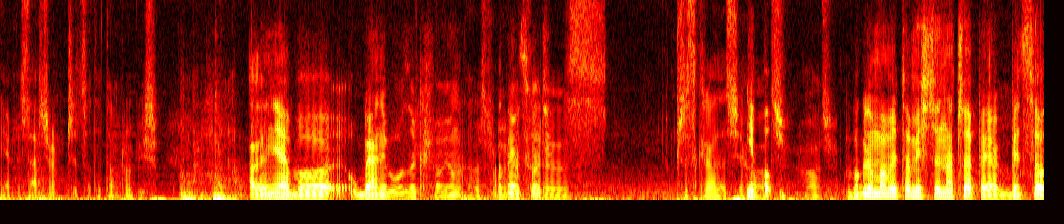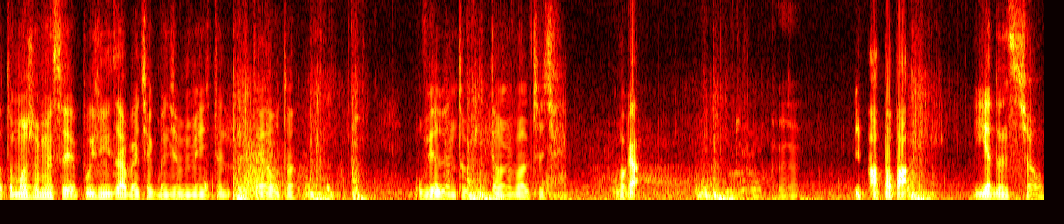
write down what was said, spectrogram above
nie wiem, zaciąć, czy co ty tam robisz? Ale nie, bo ubranie było zakrwawione. Dobra, spróbujmy teraz chodź. teraz przeskradać się, Nie po- chodź, chodź. W ogóle mamy tam jeszcze naczepę, jakby co, to możemy sobie później zabrać, jak będziemy mieli ten, te auto. Uwielbiam tą gitarę walczyć. Uwaga! I pa, pa, pa. Jeden strzał.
